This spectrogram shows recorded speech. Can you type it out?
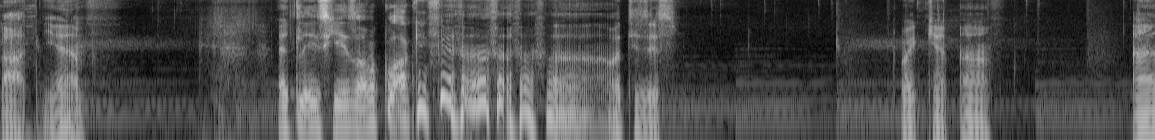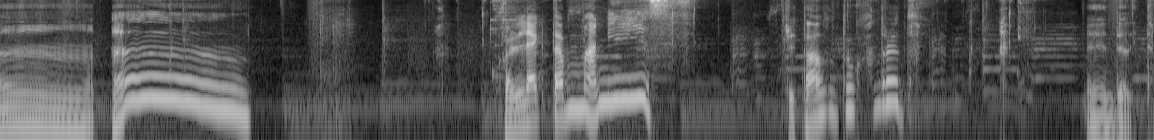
But yeah. At least he is overclocking. what is this? Why can't... Uh. Ah. Ah. Collect the monies. 3200. And delete.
